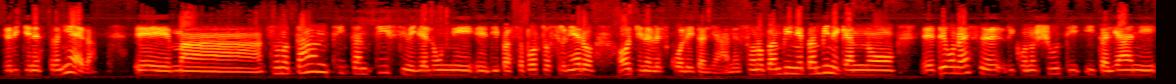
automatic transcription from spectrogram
di origine straniera, eh, ma sono tanti, tantissimi gli alunni eh, di passaporto straniero oggi nelle scuole italiane. Sono bambini e bambine che hanno, eh, devono essere riconosciuti italiani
